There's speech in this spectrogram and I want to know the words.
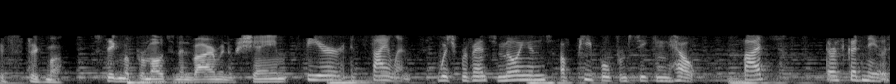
It's stigma. Stigma promotes an environment of shame. fear, and silence. which prevents millions of people from seeking help. But there's good news.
